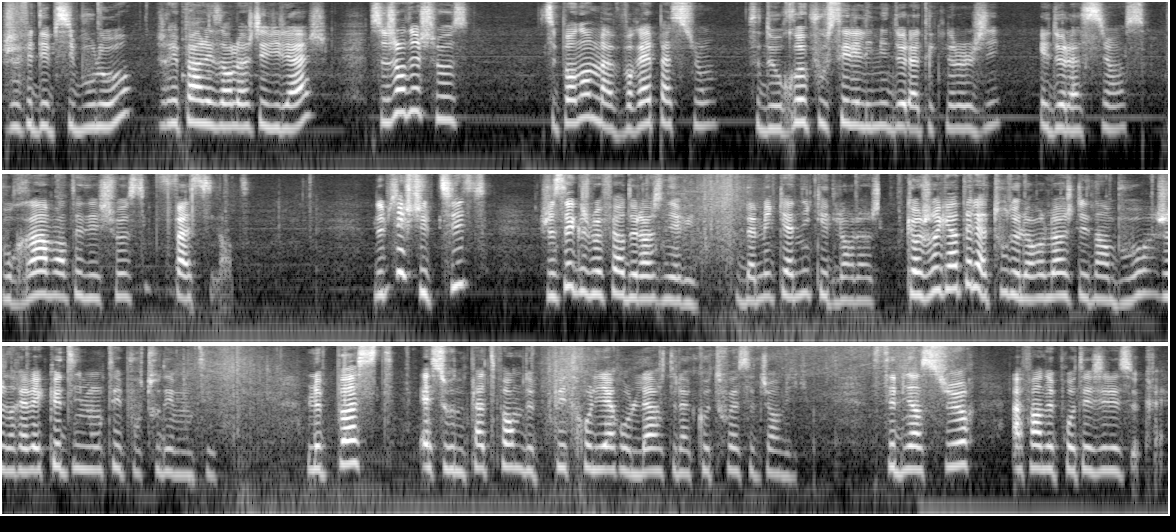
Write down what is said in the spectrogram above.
Je fais des petits boulots, je répare les horloges des villages, ce genre de choses. Cependant, ma vraie passion, c'est de repousser les limites de la technologie et de la science pour réinventer des choses fascinantes. Depuis que je suis petite, je sais que je veux faire de l'ingénierie, de la mécanique et de l'horloge. Quand je regardais la tour de l'horloge d'Édimbourg, je ne rêvais que d'y monter pour tout démonter. Le poste est sur une plateforme de pétrolière au large de la côte ouest de Jorvik. C'est bien sûr afin de protéger les secrets.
